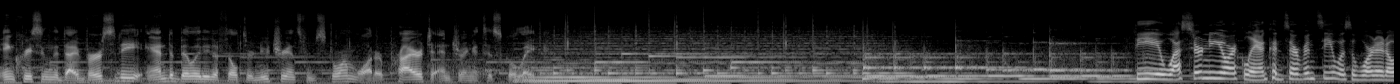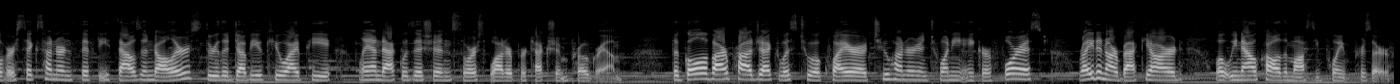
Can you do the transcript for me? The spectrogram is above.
increasing the diversity and ability to filter nutrients from stormwater prior to entering Otisco Lake. The Western New York Land Conservancy was awarded over $650,000 through the WQIP Land Acquisition Source Water Protection Program. The goal of our project was to acquire a 220 acre forest right in our backyard, what we now call the Mossy Point Preserve.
